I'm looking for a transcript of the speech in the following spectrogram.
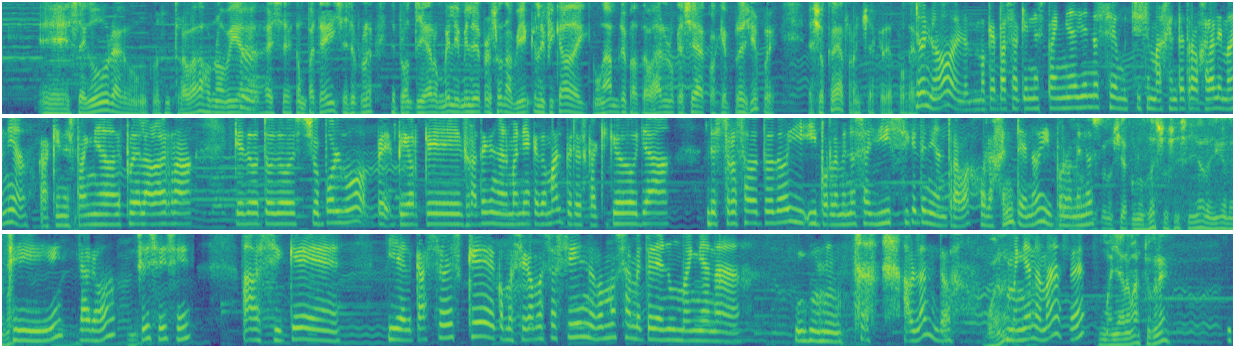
eh, segura con, con su trabajo, no había Mm. esa competencia, ese problema. de pronto llegaron miles y miles de personas bien calificadas y con hambre para trabajar en lo que sea, a cualquier precio, pues eso crea roncha, crea poder. No, no, lo mismo que pasa aquí en España, yéndose muchísima gente a trabajar a Alemania. Aquí en España, después de la guerra, quedó todo hecho polvo. pe- peor que, fíjate que en Alemania quedó mal, pero es que aquí quedó ya destrozado todo y, y por lo menos allí sí que tenían trabajo la gente, ¿no? Y por lo menos. conocí a algunos de esos, sí señora, ahí en. Sí, claro, sí, sí, sí. Así que, y el caso es que como sigamos así, nos vamos a meter en un mañana hablando. Bueno, Mañana más, ¿eh? mañana más, ¿tú crees?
